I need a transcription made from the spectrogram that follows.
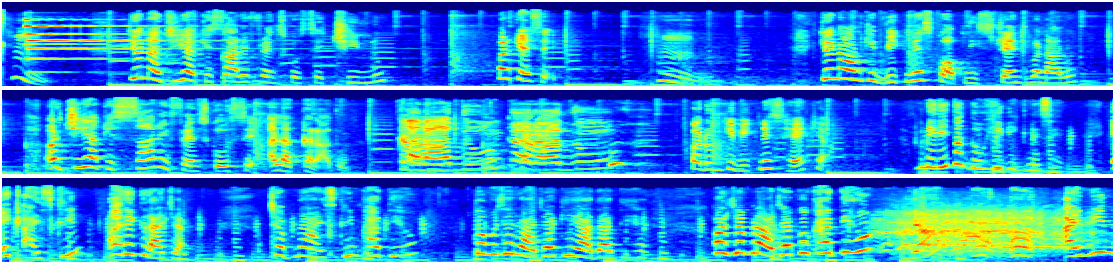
हम्म, क्यों ना जिया के सारे फ्रेंड्स को उससे छीन लूँ? पर कैसे? हम्म, क्यों ना उनकी वीकनेस को अपनी स्ट्रेंथ बना लूँ और जिया के सारे फ्रेंड्स को उससे अलग करा दूँ? करा दूँ करा दूँ। पर उनकी वीकनेस है क्या? मेरी तो दो ही वीकनेस है। एक आइसक्रीम और एक राजा। जब मैं आइसक्रीम खाती हूँ तो मुझे राजा की याद आती है। और जब राजा को खाती हूँ क्या? आई मीन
